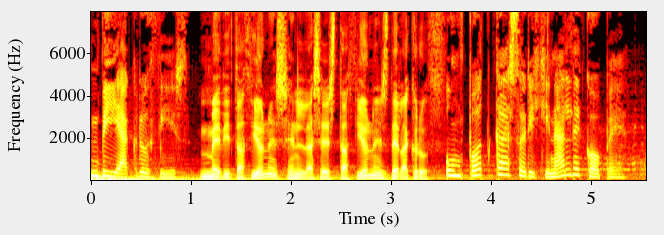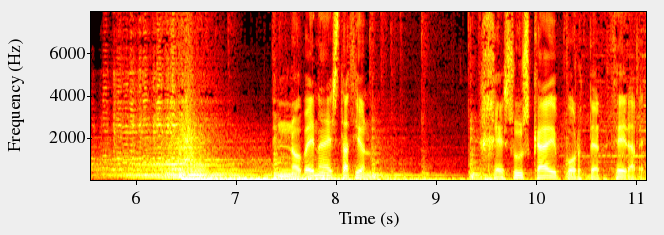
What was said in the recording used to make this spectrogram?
Vía Crucis, Meditaciones en las estaciones de la cruz. un podcast original de Cope. Novena estación. Jesús cae por tercera vez.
